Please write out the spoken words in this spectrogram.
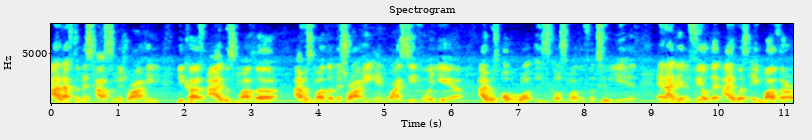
I left the Miss House of Mizrahi because I was mother. I was mother Mizrahi in YC for a year. I was overall East Coast mother for two years, and I didn't feel that I was a mother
